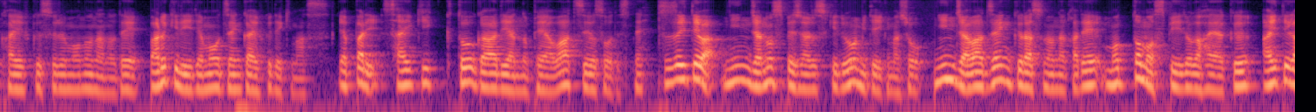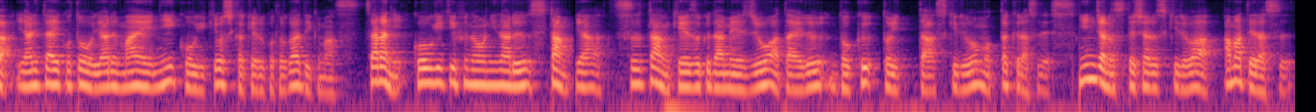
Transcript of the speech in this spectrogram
回復するものなので、バルキリーでも全回復できます。やっぱりサイキックとガーディアンのペアは強そうですね。続いては忍者のスペシャルスキルを見ていきましょう。忍者は全クラスの中で最もスピードが速く、相手がやりたいことをやる前に攻撃を仕掛けることができます。さらに攻撃不能になるスタンや数ターン継続ダメージを与える毒といったスキルを持ったクラスです。忍者のスペシャルスキルは、アマテラス、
